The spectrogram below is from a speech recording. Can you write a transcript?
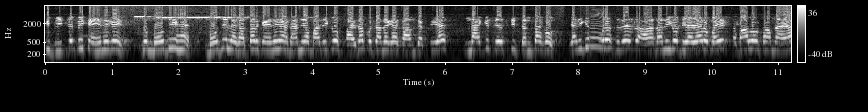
कि बीजेपी कहीं ना कहीं जो मोदी है मोदी लगातार कहीं ना कहीं अडानी अंबानी को फ़ायदा पहुँचाने का काम करती है ना कि देश की जनता को। यानी कि पूरा श्रेय अडानी को दिया जा रहा है। वही सवाल और सामने आया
